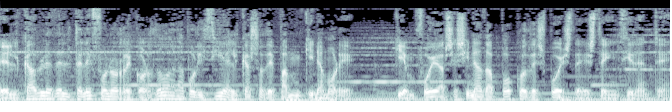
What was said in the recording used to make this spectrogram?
El cable del teléfono recordó a la policía el caso de Pam Kinamore, quien fue asesinada poco después de este incidente.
